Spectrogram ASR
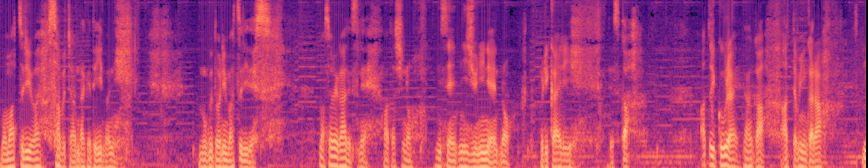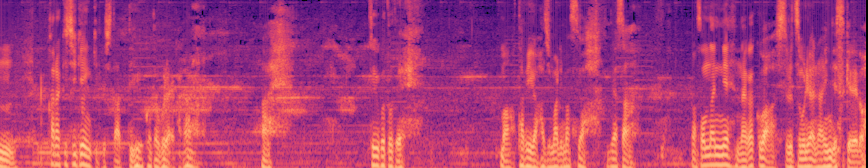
もう祭りはサブちゃんだけでいいのに、ムクドリ祭りです。まあそれがですね、私の2022年の振り返りですか。あと一個ぐらいなんかあってもいいかな。うん。唐吉元気でしたっていうことぐらいかな。はい。ということで、まあ、旅が始まりますが、皆さん、まあ、そんなにね、長くはするつもりはないんですけれど、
